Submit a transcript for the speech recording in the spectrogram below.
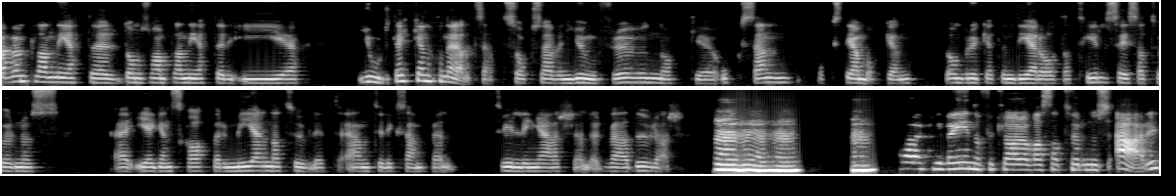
Även planeter, de som har planeter i jordtecken generellt sett, så också även jungfrun och eh, oxen och stenbocken, de brukar tendera att ta till sig Saturnus eh, egenskaper mer naturligt än till exempel tvillingars eller vädurar. mm, mm, mm. Bara kliva in och förklara vad Saturnus är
